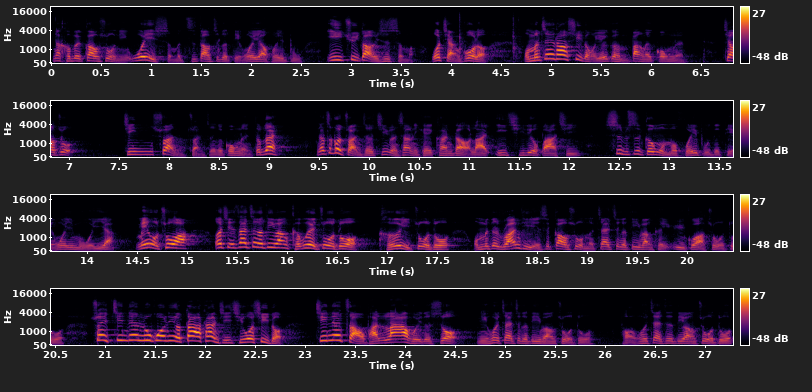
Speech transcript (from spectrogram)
那可不可以告诉我，你为什么知道这个点位要回补？依据到底是什么？我讲过了，我们这套系统有一个很棒的功能，叫做精算转折的功能，对不对？那这个转折基本上你可以看到，来一七六八七，是不是跟我们回补的点位一模一样？没有错啊！而且在这个地方可不可以做多？可以做多。我们的软体也是告诉我们，在这个地方可以预挂做多。所以今天如果你有大碳级期货系统，今天早盘拉回的时候，你会在这个地方做多。好，会在这个地方做多，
